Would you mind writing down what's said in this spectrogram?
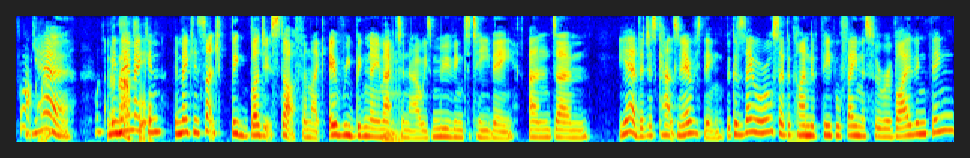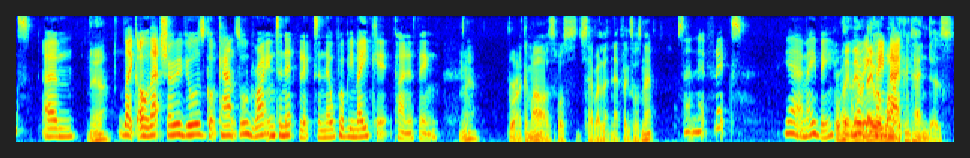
fuck. Yeah. Are I mean, they're that for? making they're making such big budget stuff, and like every big name Hmm. actor now is moving to TV, and um, yeah, they're just canceling everything because they were also the Hmm. kind of people famous for reviving things. Um, Yeah, like, oh, that show of yours got cancelled, right into Netflix, and they'll probably make it, kind of thing. yeah. Veronica Mars was said by Netflix, wasn't it? Was that Netflix? Yeah, maybe. Or I think I they, they were one back. of the contenders.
